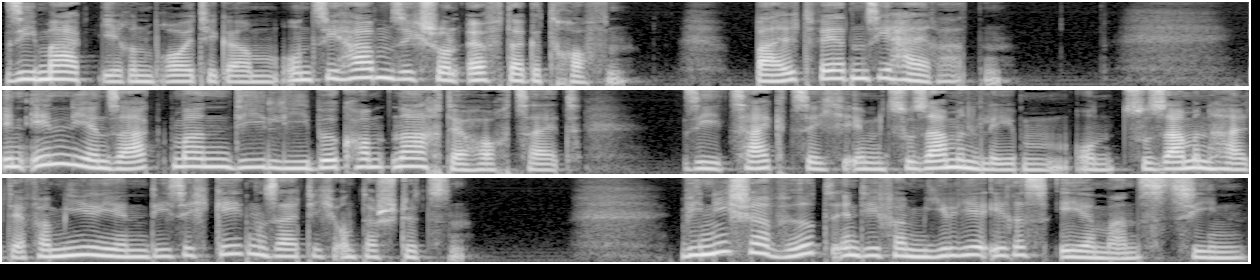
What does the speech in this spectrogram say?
Sie mag ihren Bräutigam und sie haben sich schon öfter getroffen. Bald werden sie heiraten. In Indien sagt man, die Liebe kommt nach der Hochzeit. Sie zeigt sich im Zusammenleben und Zusammenhalt der Familien, die sich gegenseitig unterstützen. Vinisha wird in die Familie ihres Ehemanns ziehen.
